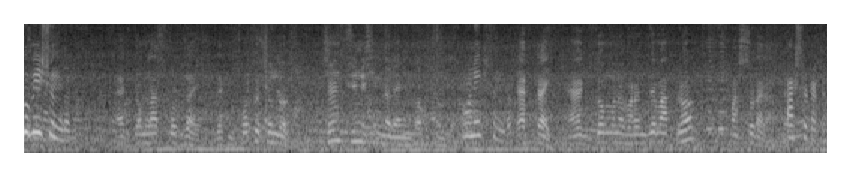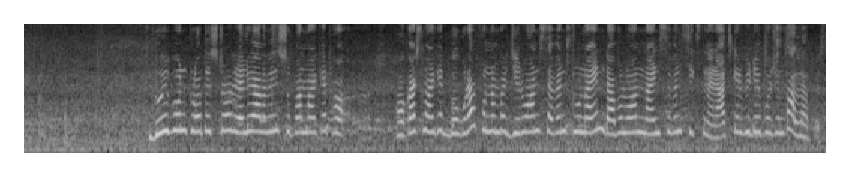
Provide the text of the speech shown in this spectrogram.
খুবই সুন্দর। একদম লাস্ট পর্যায়ে দেখেন কত সুন্দর। সেই ফিনিশিংটা দেখেন কত সুন্দর। অনেক সুন্দর। একটাই একদম মনে করেন যে মাত্র পাঁচশো টাকা। পাঁচশো টাকা। দুই বোন cloth store railway Alamin super market hawkers market Bogura. Phone number zero one seven two nine double one nine seven six nine আজকের ভিডিও পর্যন্ত আল্লাহ হাফেজ।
